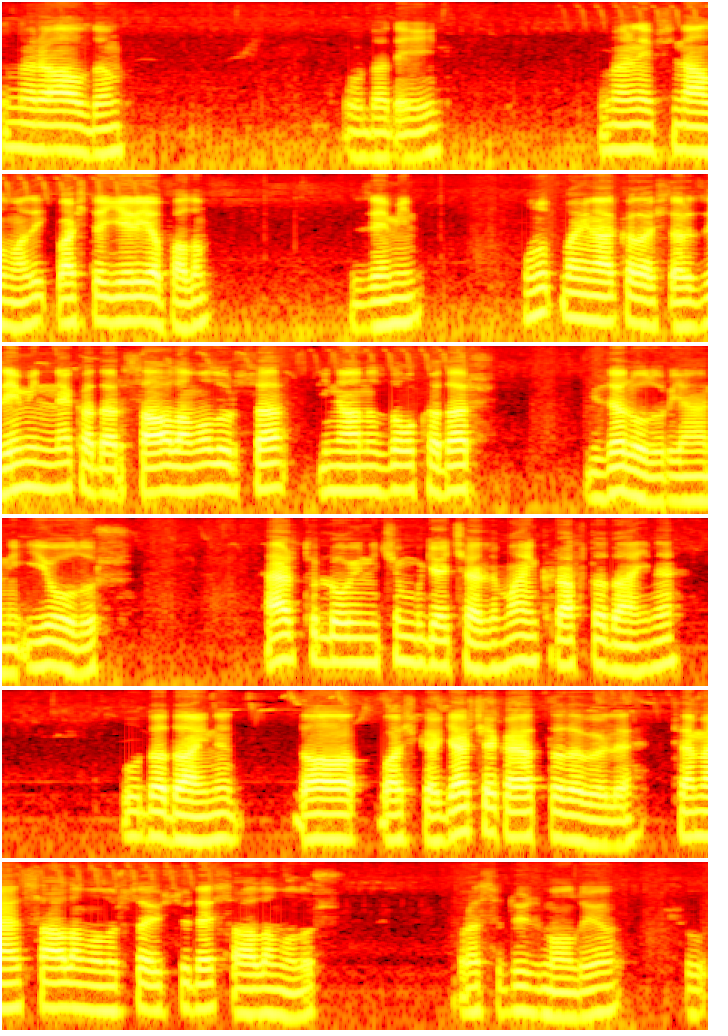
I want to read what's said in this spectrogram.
Şunları aldım. Burada değil. Bunların hepsini almadık. Başta yeri yapalım. Zemin. Unutmayın arkadaşlar. Zemin ne kadar sağlam olursa binanızda o kadar güzel olur yani iyi olur. Her türlü oyun için bu geçerli. Minecraft'ta da aynı. Burada da aynı. Daha başka. Gerçek hayatta da böyle. Temel sağlam olursa üstü de sağlam olur. Burası düz mü oluyor? Şu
